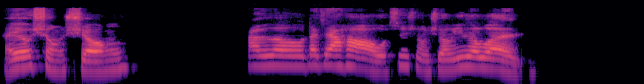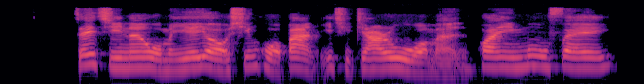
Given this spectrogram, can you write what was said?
还有熊熊。Hello，大家好，我是熊熊 Eleven。这一集呢，我们也有新伙伴一起加入我们，欢迎木飞。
